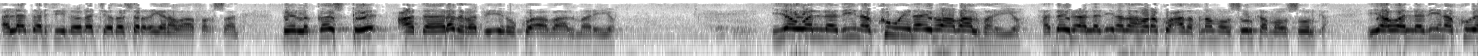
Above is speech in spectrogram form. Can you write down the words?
alla dartii loola jeedo sharcigana waafaqsan. Bilqisti cadaalad rabbi inuu ku abaal iyo waladiina kuwiina inuu abaal mariyo haddaynu aladiinadaa hore ku cadafno mawsuulka mawsuulka iyo waladiina kuwii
